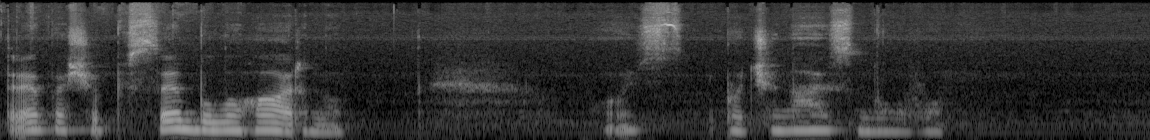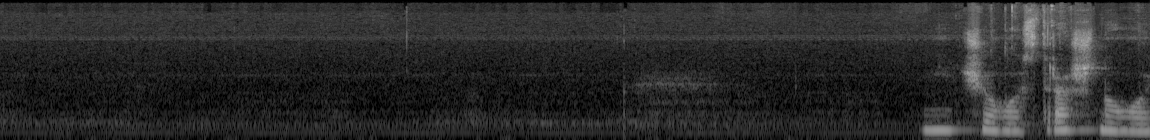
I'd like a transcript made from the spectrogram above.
Треба, щоб все було гарно. Ось починаю знову. Нічого страшного,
